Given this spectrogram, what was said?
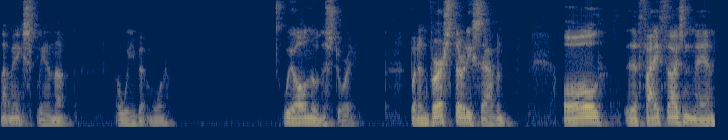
Let me explain that a wee bit more. We all know the story, but in verse 37, all the 5,000 men,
